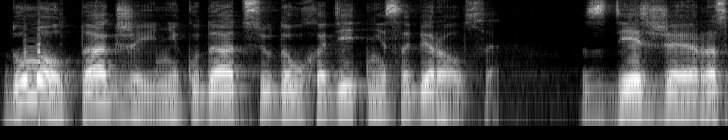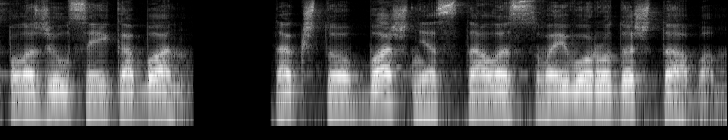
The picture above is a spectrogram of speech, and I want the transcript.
Думал так же и никуда отсюда уходить не собирался. Здесь же расположился и кабан, так что башня стала своего рода штабом.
